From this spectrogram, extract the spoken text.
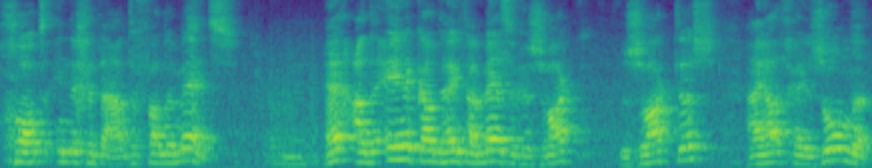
God in de gedaante van de mens. aan de ene kant heeft hij menselijke zwak, zwaktes. Hij had geen zonde,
